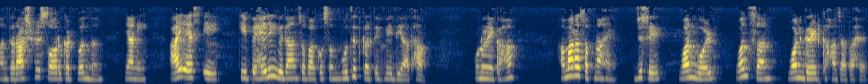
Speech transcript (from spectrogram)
अंतर्राष्ट्रीय सौर गठबंधन, यानी आईएसए की पहली विधानसभा को संबोधित करते हुए दिया था। उन्होंने कहा हमारा सपना है, जिसे one world one sun one grid कहा जाता है।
